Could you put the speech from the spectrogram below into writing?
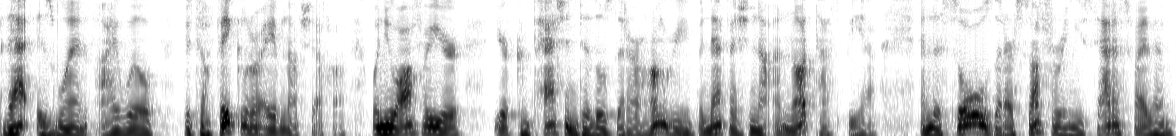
that is when I will when you offer your your compassion to those that are hungry, and the souls that are suffering, you satisfy them,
